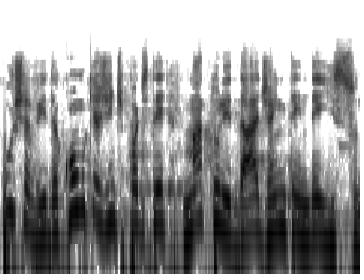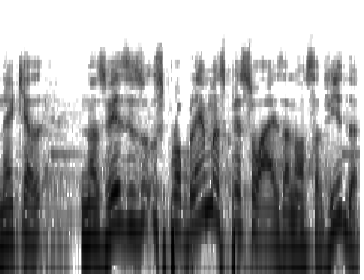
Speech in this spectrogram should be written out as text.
Puxa vida, como que a gente pode ter maturidade a entender isso, né? Que às vezes os problemas pessoais da nossa vida,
